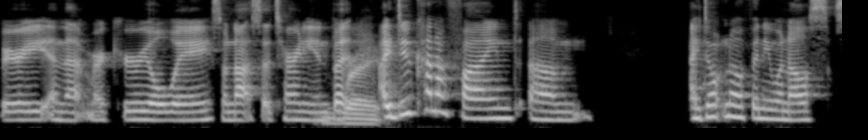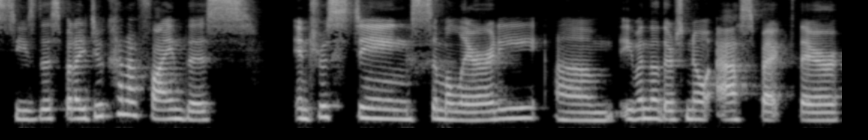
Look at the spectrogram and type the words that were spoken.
very in that mercurial way. So not Saturnian, but right. I do kind of find, um, I don't know if anyone else sees this, but I do kind of find this interesting similarity, um, even though there's no aspect there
